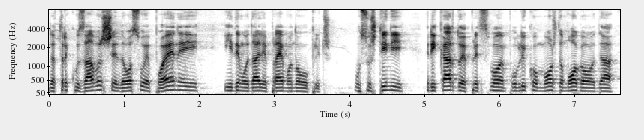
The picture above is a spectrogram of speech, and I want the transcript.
da trku završe, da osvoje poene i idemo dalje, pravimo novu priču. U suštini, Ricardo je pred svojom publikom možda mogao da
